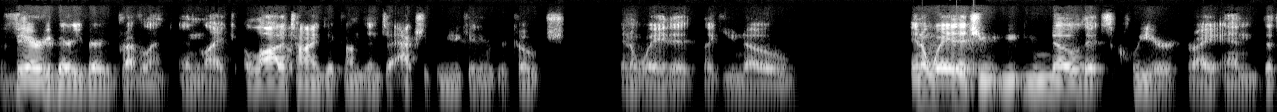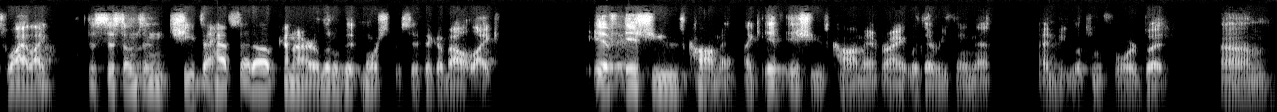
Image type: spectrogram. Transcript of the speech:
very, very, very prevalent. And like a lot of times it comes into actually communicating with your coach in a way that like you know in a way that you you you know that's clear, right? And that's why like the systems and sheets I have set up kind of are a little bit more specific about like if issues comment, like if issues comment, right? With everything that I'd be looking for. But um,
